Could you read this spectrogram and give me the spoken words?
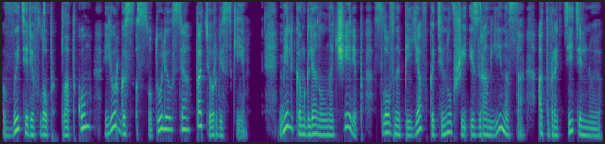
Вытерев лоб платком, Юргас сутулился, потер виски. Мельком глянул на череп, словно пиявка, тянувший из ран Линоса отвратительную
